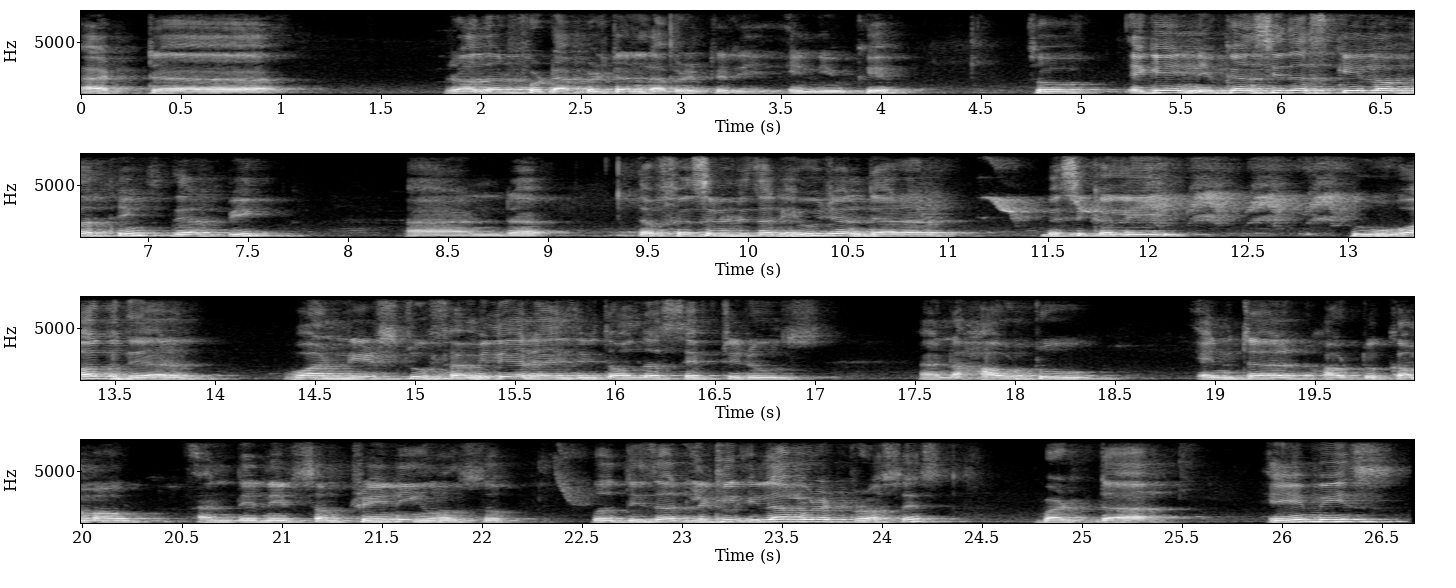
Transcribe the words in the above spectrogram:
at uh, Rutherford Appleton Laboratory in UK. So again, you can see the scale of the things. They are big, and uh, the facilities are huge. And there are basically to work there, one needs to familiarize with all the safety rules and how to enter, how to come out, and they need some training also. So these are little elaborate process, but the aim is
